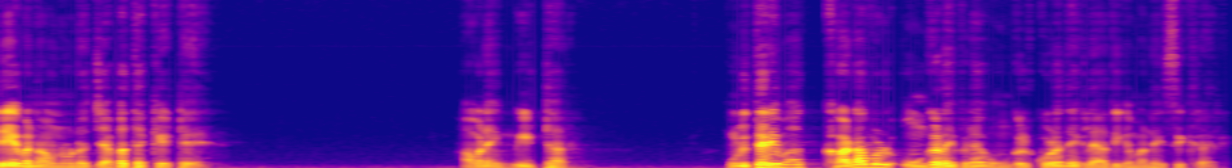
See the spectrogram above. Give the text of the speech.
தேவன் அவனோட ஜெபத்தை கேட்டு அவனை மீட்டார். உங்களுக்கு தெரியுமா கடவுள் உங்களை விட உங்கள் குழந்தைகளை அதிகமாக நேசிக்கிறாரு.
